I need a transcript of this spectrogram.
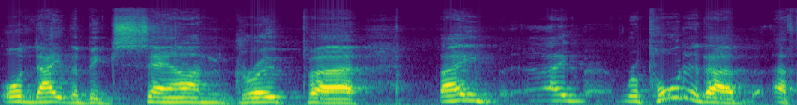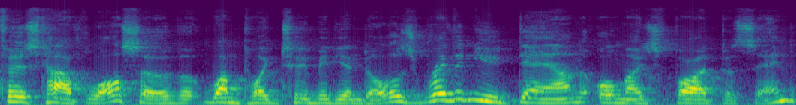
Audinate, the big sound group, uh, they, they reported a, a, first half loss of $1.2 million, revenue down almost 5%.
